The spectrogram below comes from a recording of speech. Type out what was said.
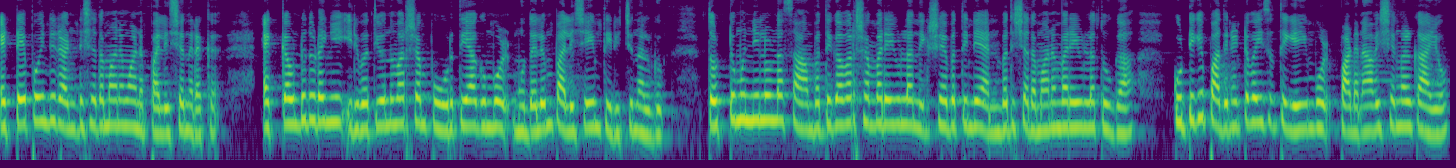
എട്ട് പോയിന്റ് രണ്ട് ശതമാനമാണ് പലിശ നിരക്ക്. അക്കൗണ്ട് തുടങ്ങി ഇരുപത്തിയൊന്ന് വർഷം പൂർത്തിയാകുമ്പോൾ മുതലും പലിശയും തിരിച്ചു നൽകും. തൊട്ടുമുന്നിലുള്ള സാമ്പത്തിക വർഷം വരെയുള്ള നിക്ഷേപത്തിന്റെ അൻപത് ശതമാനം വരെയുള്ള തുക കുട്ടിക്ക് പതിനെട്ട് വയസ്സ് തികയുമ്പോൾ പഠനാവശ്യങ്ങൾക്കായോ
